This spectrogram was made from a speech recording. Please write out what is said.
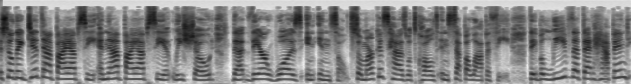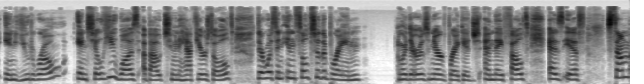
So they did that biopsy, and that biopsy at least showed that there was an insult. So Marcus has what's called encephalopathy. They believe that that happened in utero until he was about two and a half years old. There was an insult to the brain where there was nerve breakage and they felt as if some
